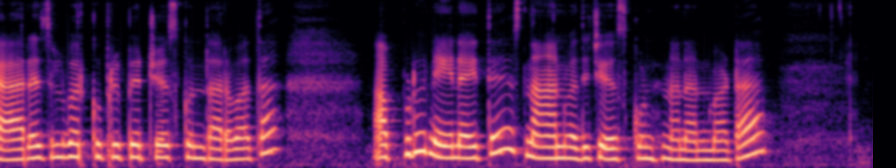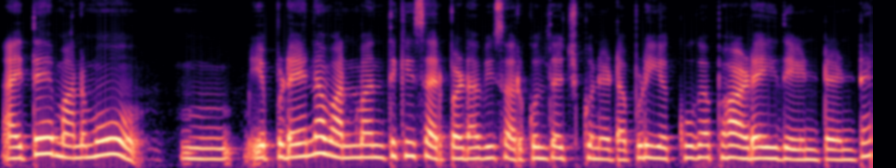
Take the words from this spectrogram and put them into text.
క్యారేజ్ల వరకు ప్రిపేర్ చేసుకున్న తర్వాత అప్పుడు నేనైతే స్నానం అది చేసుకుంటున్నాను అనమాట అయితే మనము ఎప్పుడైనా వన్ మంత్కి సరిపడవి సరుకులు తెచ్చుకునేటప్పుడు ఎక్కువగా పాడేది ఏంటంటే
